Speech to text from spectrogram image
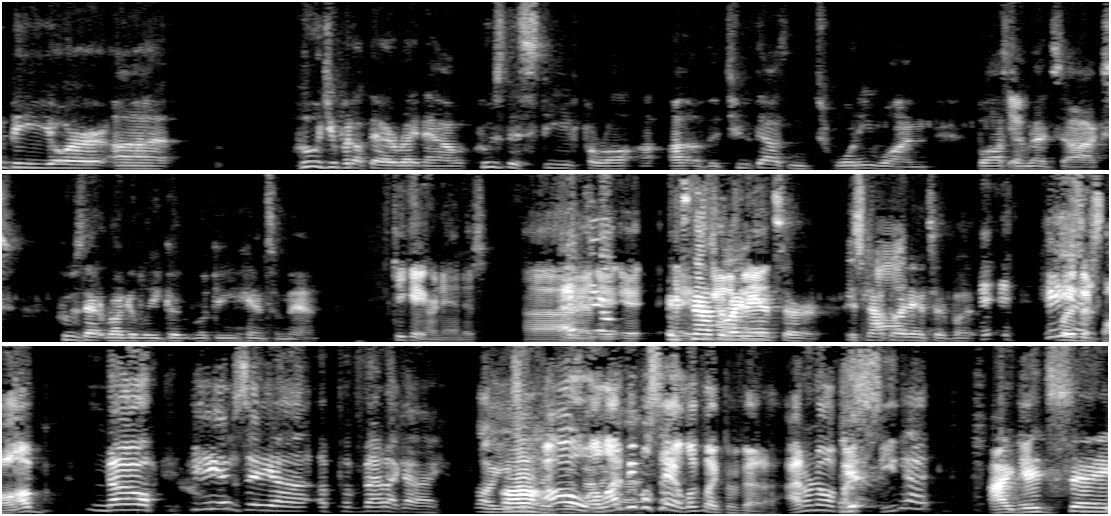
Who would be your? Uh, who would you put up there right now? Who's the Steve Perrault uh, of the 2021 Boston Yeah. Red Sox? Who's that ruggedly good-looking, handsome man? Kike Hernandez. Uh, Thank it- it- It's, not the right be- answer. It's not the right answer, but He What is it, Bob? No, he is a uh, a Pivetta guy. Oh, he's Oh. a big Oh, a Pivetta lot of people say I look like Pivetta. I don't know if I see that. I did say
